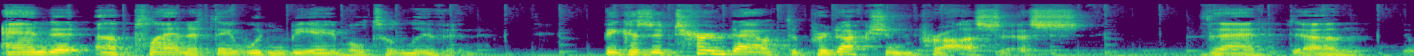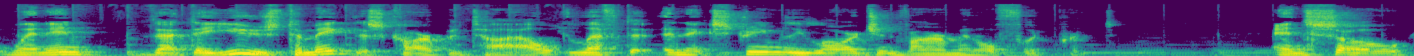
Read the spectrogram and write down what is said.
and a, a planet they wouldn't be able to live in. Because it turned out the production process that um, went in that they used to make this carpet tile left an extremely large environmental footprint. And so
